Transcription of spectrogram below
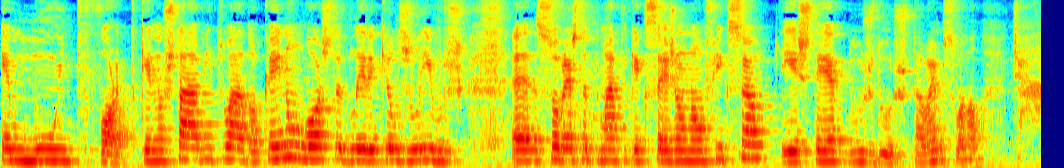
é muito forte. Quem não está habituado ou quem não gosta de ler aqueles livros uh, sobre esta temática que sejam não ficção, este é dos duros, está bem pessoal? Tchau!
